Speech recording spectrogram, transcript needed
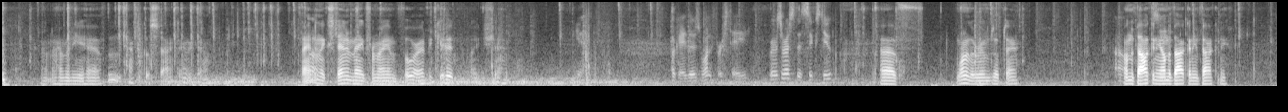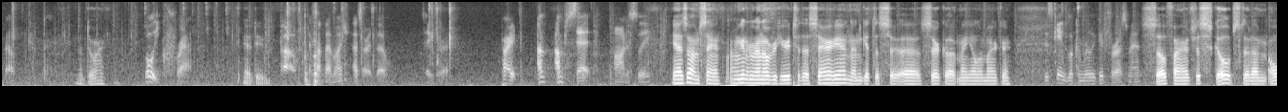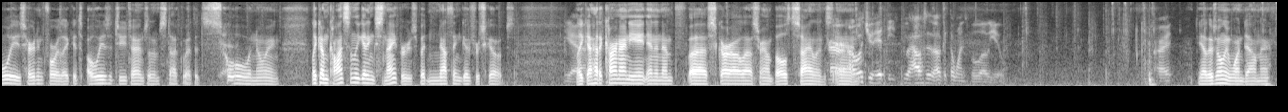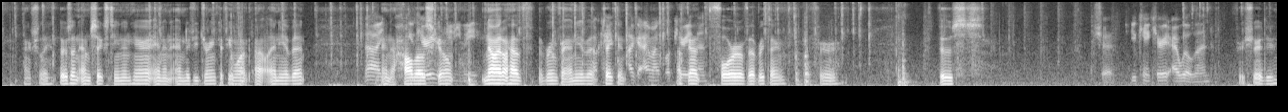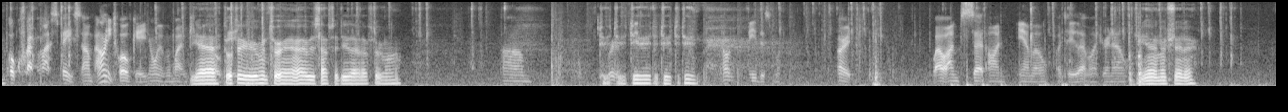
I don't know how many you have. Ooh, tactical stock. There we go. If I had an extended mag for my M4, I'd be good. Like, shit. Yeah. Okay, there's one first aid. Where's the rest of the six two? Uh, f- one of the rooms up there. Oh, On the balcony, on the balcony, balcony. The door. Holy crap. Yeah, dude. Oh, that's not that much. That's alright though. Take the rest. Alright, I'm I'm set, honestly. Yeah, that's what I'm saying. I'm gonna run over here to this area and then get the uh, circle at my yellow marker. This game's looking really good for us, man. So far, it's just scopes that I'm always hurting for. Like, it's always the two times that I'm stuck with. It's so annoying. Like, I'm constantly getting snipers, but nothing good for scopes. Yeah. Like, I had a Kar98 and an M uh, Scar LS round, both silenced, Alright, and I'll let you hit these two houses. I'll get the ones below you. Alright. yeah, there's only one down there. Actually, there's an M16 in here and an energy drink if you want uh, any of it. Uh, And a hollow carry it or do you scope. No, I don't have room for any of it. Okay, Take it. I, got, I might as well it got four of everything for boosts. Shit. You can't carry it? I will then. For sure, dude. Oh crap, I'm out of space. Um, I don't need 12 gauge. I don't even mind. Yeah, go gauge. through your inventory. I always have to do that after a while. Um, Do, do, do, do, do, do, do. I don't need this more. Alright. Wow, I'm set on ammo. I tell you that much right now. Yeah, no shit, eh?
